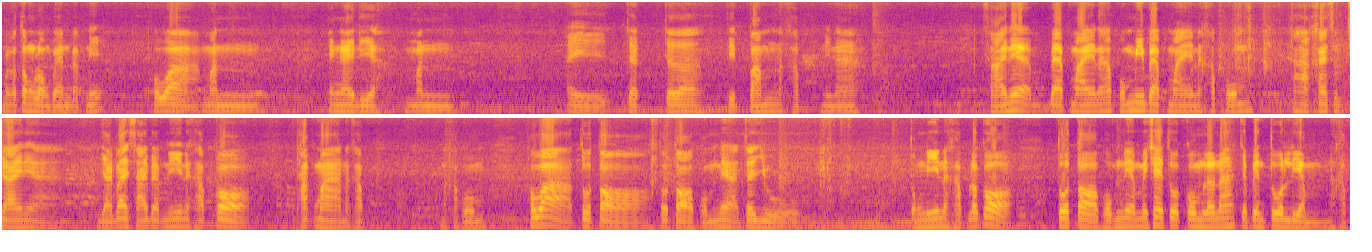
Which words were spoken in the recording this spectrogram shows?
มันก็ต้องลองแหวนแบบนี้ ราะว่ามันยังไงดีอะมันไอจะจะติดปั๊มนะครับนี่นะ สายเนี่ยแบบใหม่นะครับ ผมมีแบบใหม่นะครับ ผมถ้าหากใครสนใจเนี่ยอยากได้สายแบบนี้นะครับ ก็ทักมานะครับนะครับ ผมเพราะว่าตัวต่อตัวต่อผมเนี่ยจะอยู่ตรงนี้นะครับ แล้วก็ตัวต่อผมเนี่ยไม่ใช่ตัวกลมแล้วนะ จะเป็นตัวเหลี่ยมนะครับ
